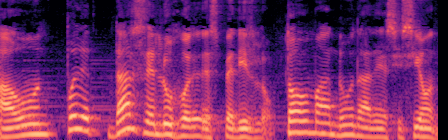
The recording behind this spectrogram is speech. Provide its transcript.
aún puede darse el lujo de despedirlo. Toman una decisión.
